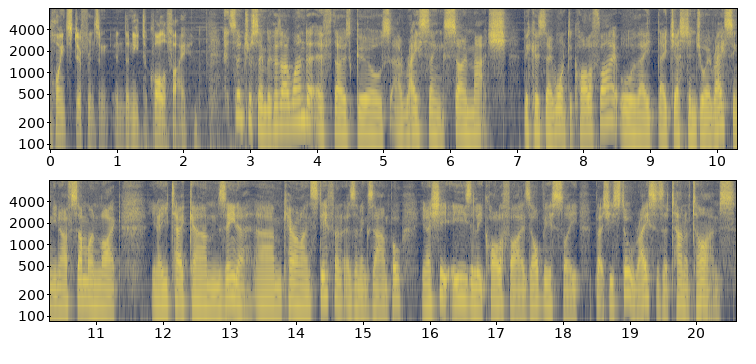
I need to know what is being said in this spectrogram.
points difference in, in the need to qualify. It's interesting because I wonder if those girls are racing so much because they want to qualify or they, they just enjoy racing. You know, if someone like, you know, you take um, Zena, um, Caroline Steffen as an example, you know, she easily qualifies, obviously, but she still races a ton of times.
